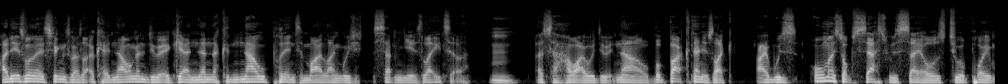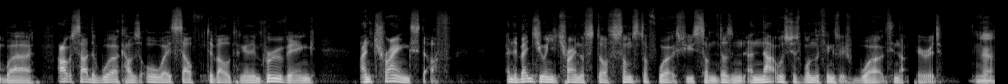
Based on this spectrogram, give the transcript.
And it's one of those things where I was like, okay, now I'm going to do it again. Then I can now put it into my language seven years later. Mm as to how I would do it now. But back then, it was like I was almost obsessed with sales to a point where outside of work, I was always self developing and improving and trying stuff. And eventually, when you're trying enough stuff, some stuff works for you, some doesn't. And that was just one of the things which worked in that period. Yeah.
